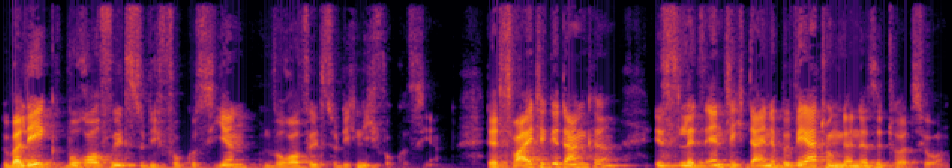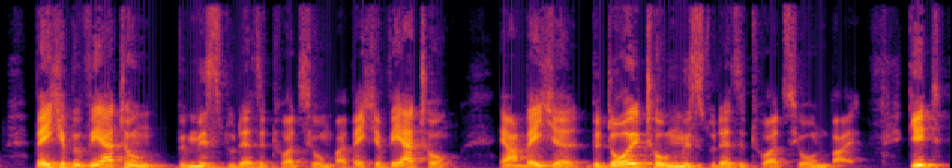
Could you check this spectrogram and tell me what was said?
Überleg, worauf willst du dich fokussieren und worauf willst du dich nicht fokussieren. Der zweite Gedanke ist letztendlich deine Bewertung deiner Situation. Welche Bewertung bemisst du der Situation bei? Welche Wertung? Ja, welche Bedeutung misst du der Situation bei? Geht,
